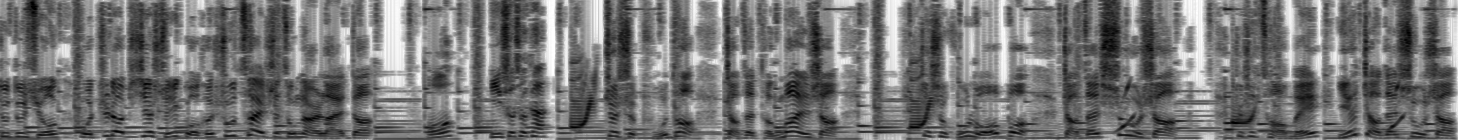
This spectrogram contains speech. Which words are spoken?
嘟嘟熊，我知道这些水果和蔬菜是从哪儿来的。哦，你说说看。这是葡萄，长在藤蔓上；这是胡萝卜，长在树上；这是草莓，也长在树上。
